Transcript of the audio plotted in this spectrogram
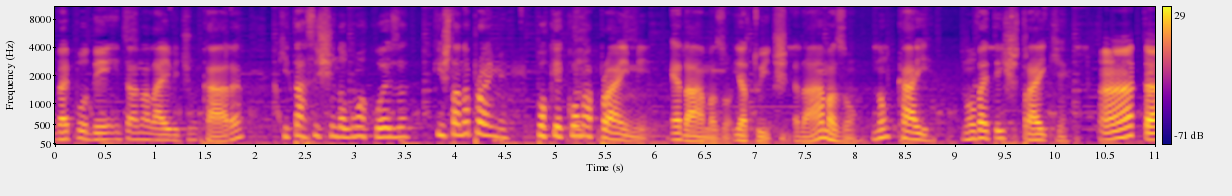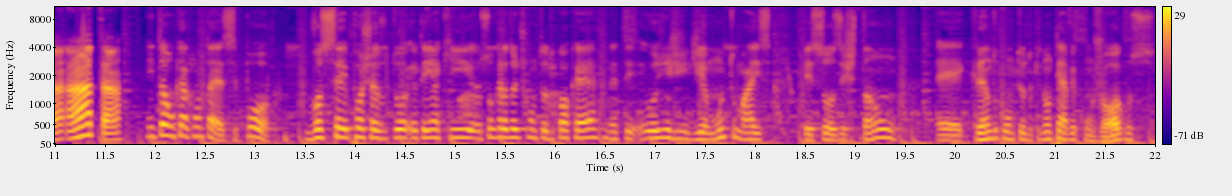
vai poder entrar na live de um cara que tá assistindo alguma coisa que está na Prime. Porque como a Prime é da Amazon e a Twitch é da Amazon, não cai. Não vai ter strike. Ah, tá. Ah, tá. Então o que acontece? Pô, você, poxa, eu, tô- eu tenho aqui, eu sou um criador de conteúdo qualquer, né? Hoje em dia muito mais pessoas estão é, criando conteúdo que não tem a ver com jogos,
